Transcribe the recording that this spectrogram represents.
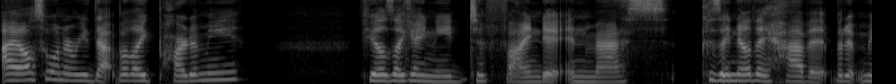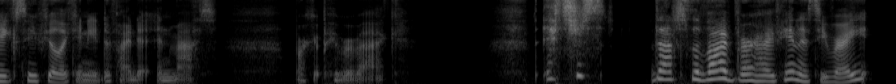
I also want to read that, but like part of me feels like I need to find it in mass because I know they have it, but it makes me feel like I need to find it in mass market paperback. It's just that's the vibe for high fantasy, right?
